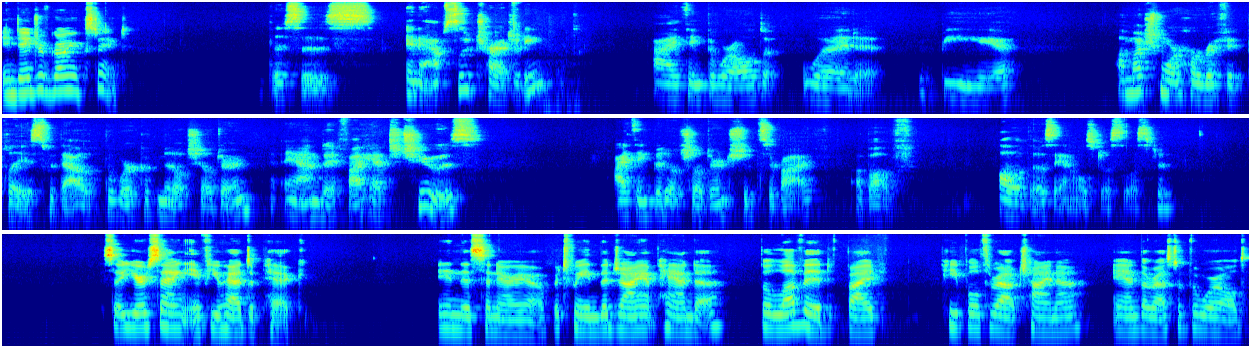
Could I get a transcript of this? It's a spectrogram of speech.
in danger of going extinct. This is an absolute tragedy. I think the world would be a much more horrific place without the work of middle children. And if I had to choose, I think middle children should survive above all of those animals just listed. So you're saying if you had to pick, in this scenario between the giant panda, beloved by people throughout China and the rest of the world,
